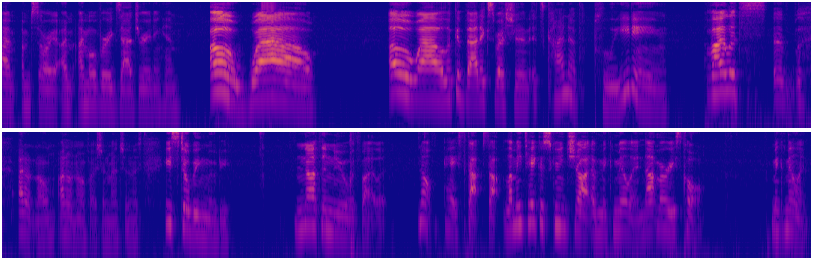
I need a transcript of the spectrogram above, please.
I'm I'm sorry. I'm I'm over exaggerating him. Oh wow. Oh wow, look at that expression. It's kind of pleading. Violet's uh, I don't know. I don't know if I should mention this. He's still being moody. Nothing new with Violet. No, hey, stop, stop. Let me take a screenshot of Macmillan, not Maurice Cole. Macmillan.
